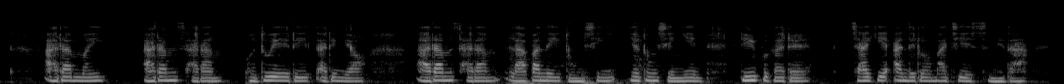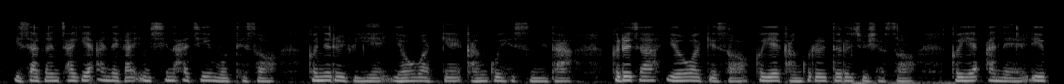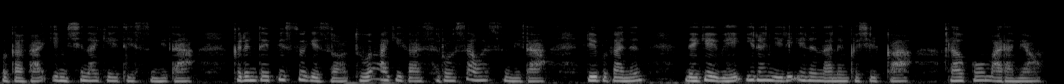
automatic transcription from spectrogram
아람의 아람 사람 버두엘의 딸이며 아람 사람 라반의 동생, 여동생인 리브가를 자기 아내로 맞이했습니다. 이삭은 자기 아내가 임신하지 못해서 그녀를 위해 여호와께 간구했습니다. 그러자 여호와께서 그의 간구를 들어주셔서 그의 아내 리브가가 임신하게 됐습니다. 그런데 뱃속에서 두 아기가 서로 싸웠습니다. 리브가는 내게 왜 이런 일이 일어나는 것일까? 라고 말하며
